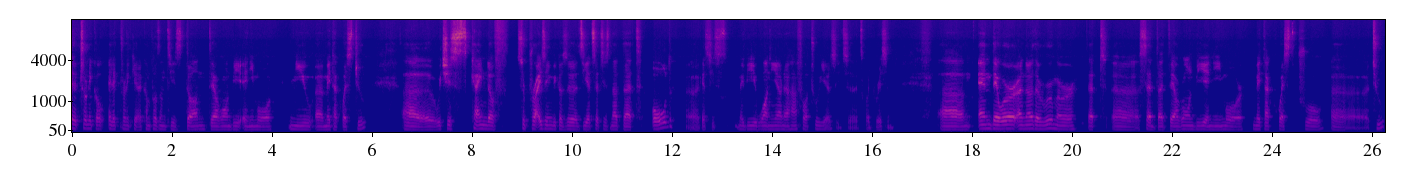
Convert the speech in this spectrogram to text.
electronic electronic component is done, there won't be any more new uh, Meta Quest 2, uh, which is kind of surprising because the, the headset is not that old. Uh, I guess it's maybe one year and a half or two years. It's uh, it's quite recent. Um, and there were another rumor that uh, said that there won't be any more Meta Quest Pro uh, 2,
